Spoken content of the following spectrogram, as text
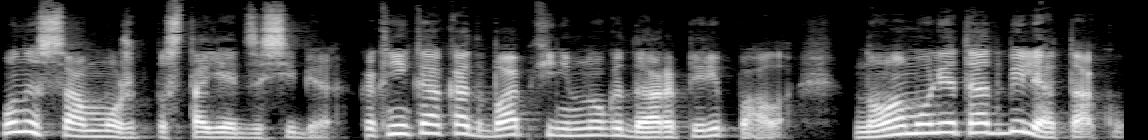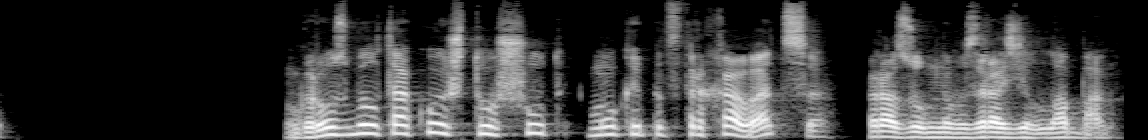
Он и сам может постоять за себя. Как-никак от бабки немного дара перепало. Но амулеты отбили атаку». «Груз был такой, что Шут мог и подстраховаться», – разумно возразил Лабан.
